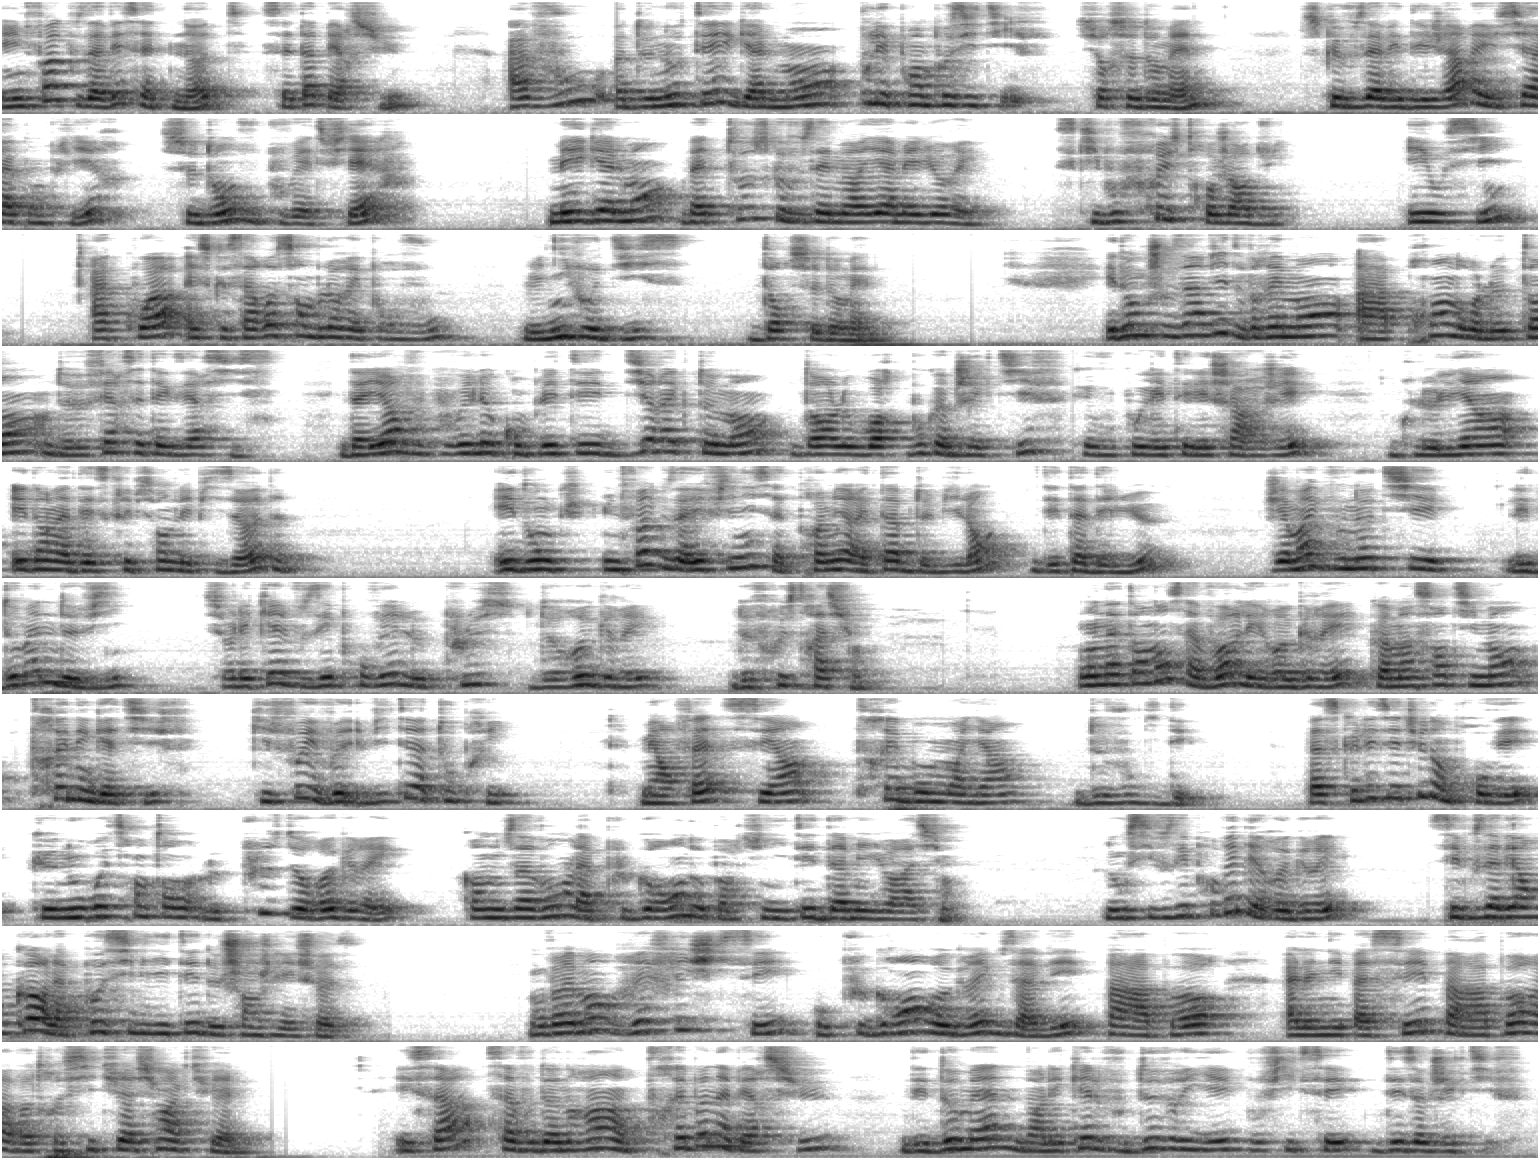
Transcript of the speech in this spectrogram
Et une fois que vous avez cette note, cet aperçu, À vous de noter également tous les points positifs sur ce domaine, ce que vous avez déjà réussi à accomplir, ce dont vous pouvez être fier, mais également bah, tout ce que vous aimeriez améliorer, ce qui vous frustre aujourd'hui. Et aussi, à quoi est-ce que ça ressemblerait pour vous le niveau 10 dans ce domaine? Et donc je vous invite vraiment à prendre le temps de faire cet exercice. D'ailleurs, vous pouvez le compléter directement dans le workbook objectif que vous pouvez télécharger. Le lien est dans la description de l'épisode. Et donc, une fois que vous avez fini cette première étape de bilan, d'état des lieux, j'aimerais que vous notiez les domaines de vie sur lesquels vous éprouvez le plus de regrets, de frustration. On a tendance à voir les regrets comme un sentiment très négatif qu'il faut éviter à tout prix. Mais en fait, c'est un très bon moyen de vous guider. Parce que les études ont prouvé que nous ressentons le plus de regrets quand nous avons la plus grande opportunité d'amélioration. Donc si vous éprouvez des regrets, c'est que vous avez encore la possibilité de changer les choses. Donc vraiment, réfléchissez aux plus grands regrets que vous avez par rapport à l'année passée, par rapport à votre situation actuelle. Et ça, ça vous donnera un très bon aperçu des domaines dans lesquels vous devriez vous fixer des objectifs.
